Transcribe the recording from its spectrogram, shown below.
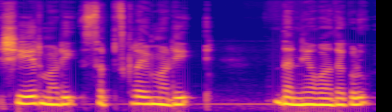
ಶೇರ್ ಮಾಡಿ ಸಬ್ಸ್ಕ್ರೈಬ್ ಮಾಡಿ. ಧನ್ಯವಾದಗಳು.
